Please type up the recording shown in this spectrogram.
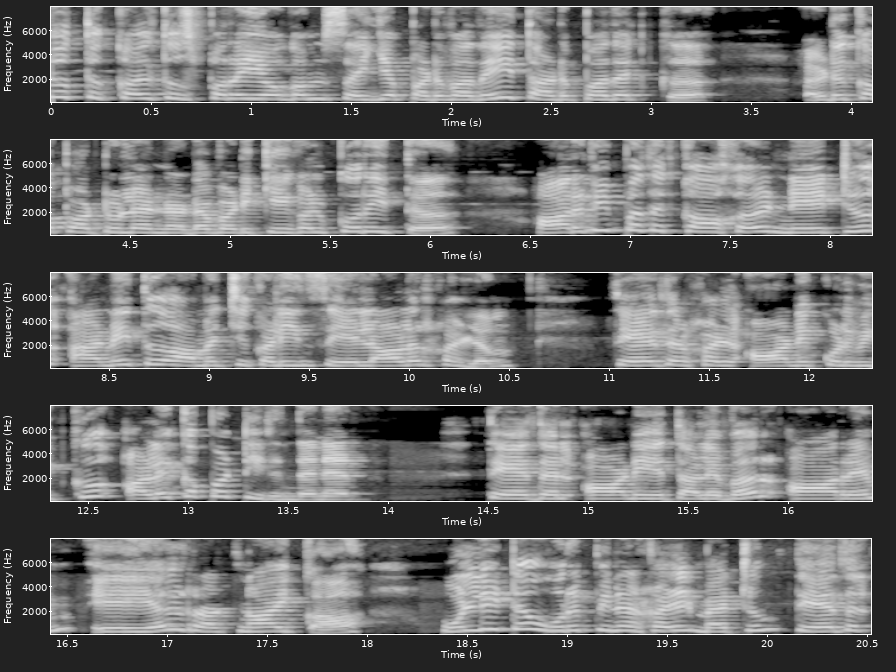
சொத்துக்கள் துஷ்பிரயோகம் செய்யப்படுவதை தடுப்பதற்கு எடுக்கப்பட்டுள்ள நடவடிக்கைகள் குறித்து அறிவிப்பதற்காக நேற்று அனைத்து அமைச்சுக்களின் செயலாளர்களும் தேர்தல்கள் ஆணைக்குழுவிற்கு அழைக்கப்பட்டிருந்தனர். தேர்தல் ஆணைய தலைவர் R M A L Ratnayake உள்ளிட்ட உறுப்பினர்கள் மற்றும் தேர்தல்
